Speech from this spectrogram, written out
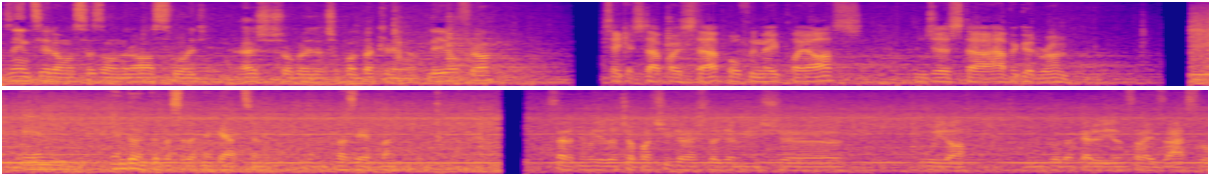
Az én célom a szezonra az, hogy elsősorban hogy a csapat bekerüljön a playoffra. Take it step by step, hopefully make playoffs, and just uh, have a good run. Én, én döntőbe szeretnék játszani az évben. Szeretném, hogy ez a csapat sikeres legyen, és uh, újra oda kerüljön fel egy zászló.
